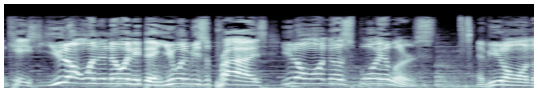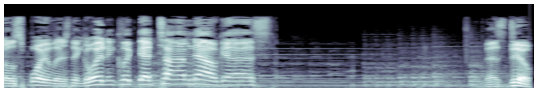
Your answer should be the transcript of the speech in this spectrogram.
in case you don't want to know anything. You want to be surprised. You don't want no spoilers. If you don't want no spoilers, then go ahead and click that time now, guys. Let's do.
